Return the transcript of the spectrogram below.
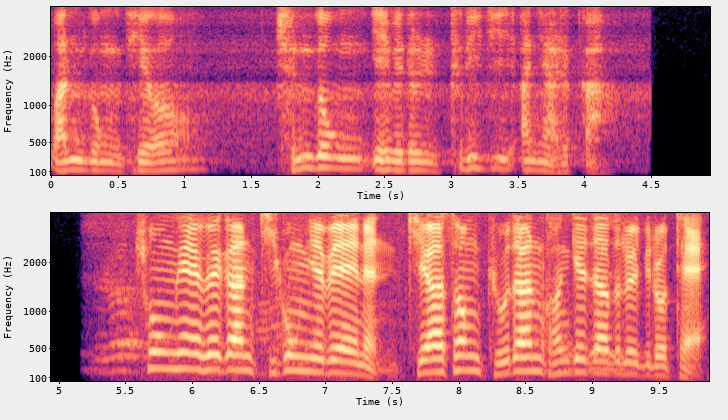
완공되어 준공 예배를 드리지 아니할까. 총회 회관 기공 예배에는 기아성 교단 관계자들을 비롯해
